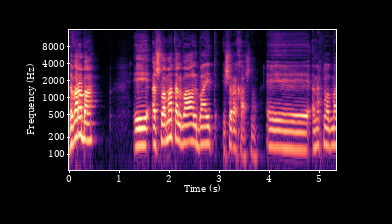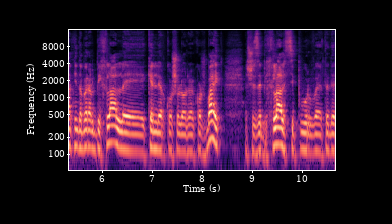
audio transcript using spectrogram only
דבר הבא, אה, השלמת הלוואה על בית שרכשנו. אה, אנחנו עוד מעט נדבר על בכלל אה, כן לרכוש או לא לרכוש בית, שזה בכלל סיפור, ואתה יודע,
